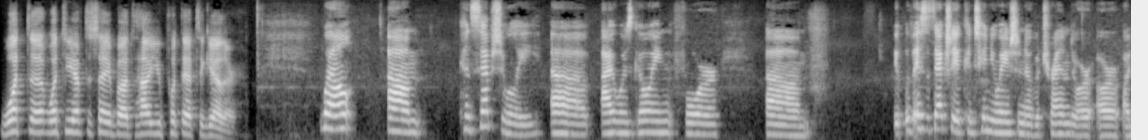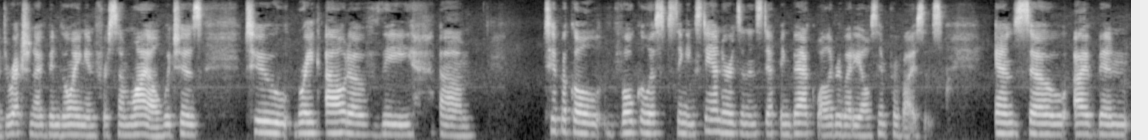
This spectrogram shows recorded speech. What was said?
what uh, what do you have to say about how you put that together? Well, um, conceptually, uh, I was going for um, it, this is actually a continuation of a trend or, or a direction I've been going in for some while, which is to break out of the um, typical vocalist singing standards and then stepping back while everybody else improvises. And so I've been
